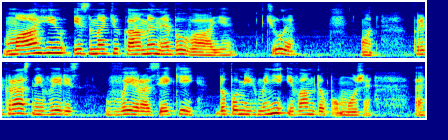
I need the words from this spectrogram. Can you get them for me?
Магів із матюками не буває. Чули? От. Прекрасний виріз, вираз, який допоміг мені і вам допоможе. Е,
